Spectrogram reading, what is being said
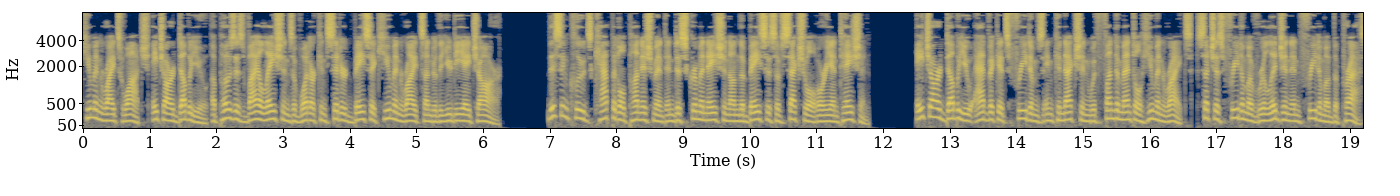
Human Rights Watch (HRW) opposes violations of what are considered basic human rights under the UDHR. This includes capital punishment and discrimination on the basis of sexual orientation. HRW advocates freedoms in connection with fundamental human rights, such as freedom of religion and freedom of the press.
